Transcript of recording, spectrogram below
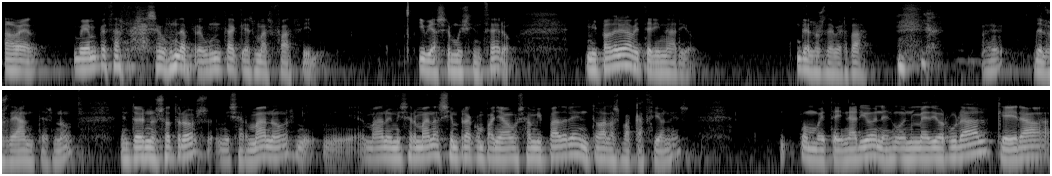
A ver, voy a empezar por la segunda pregunta que es más fácil. Y voy a ser muy sincero. Mi padre era veterinario, de los de verdad, ¿eh? De los de antes, ¿no? Entonces nosotros, mis hermanos, mi, hermano y mis hermanas, siempre acompañábamos a mi padre en todas las vacaciones, como veterinario en, un medio rural, que era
